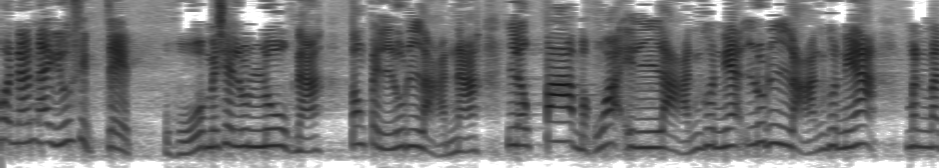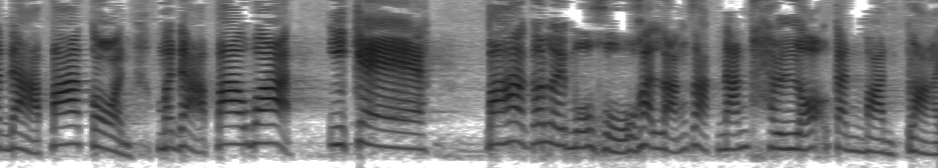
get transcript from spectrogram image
คนนั้นอายุ 17 โอ้โห ไม่ใช่รุ่นลูกนะ ต้องเป็นรุ่นหลานนะ แล้วป้าบอกว่าไอ้หลานคนเนี้ยรุ่นหลานคนเนี้ยมันมาด่าป้าก่อน มาด่าป้าว่าอีแก ป้าก็เลยโมโหค่ะหลังจากนั้นทะเลาะกันบานปลาย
